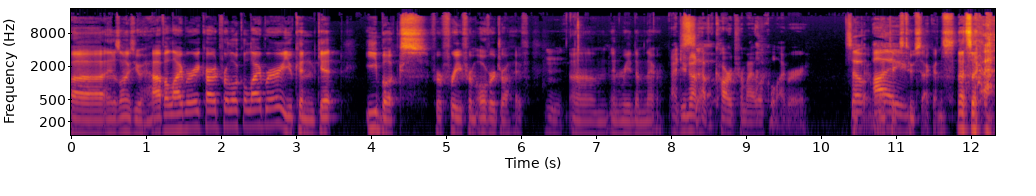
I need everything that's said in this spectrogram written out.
uh, and as long as you have a library card for a local library, you can get ebooks for free from Overdrive um, and read them there. I do not have a card for my local library. So Okay, well, that I takes two seconds. That's a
